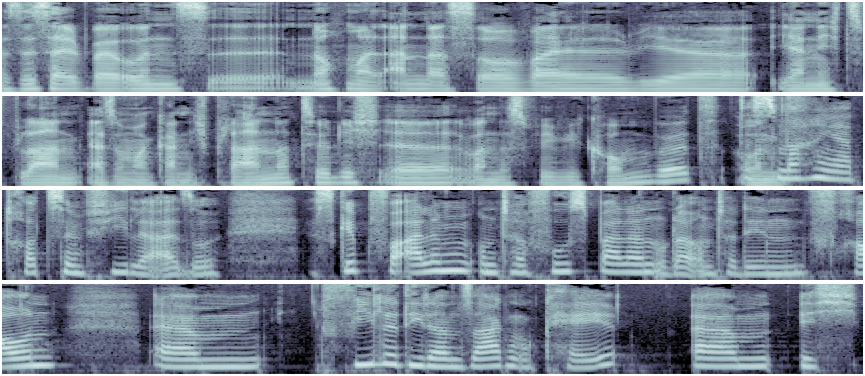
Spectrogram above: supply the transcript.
Das ist halt bei uns äh, nochmal anders so, weil wir ja nichts planen. Also man kann nicht planen natürlich, äh, wann das Baby kommen wird. Das und machen ja trotzdem viele. Also es gibt vor allem unter Fußballern oder unter den Frauen ähm, viele, die dann sagen, okay, ähm, ich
